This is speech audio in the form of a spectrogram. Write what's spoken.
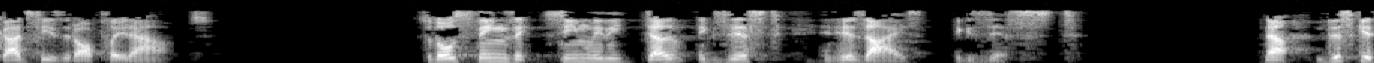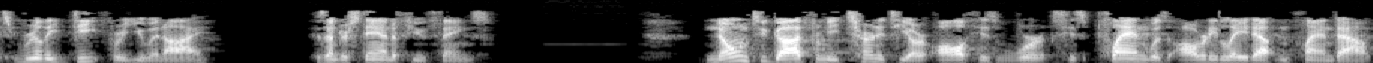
God sees it all played out. So those things that seemingly don't exist in His eyes exist. Now, this gets really deep for you and I, because understand a few things. Known to God from eternity are all His works. His plan was already laid out and planned out.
